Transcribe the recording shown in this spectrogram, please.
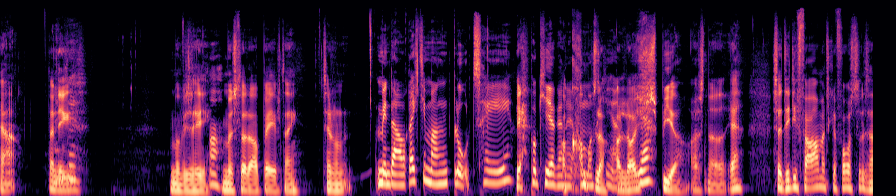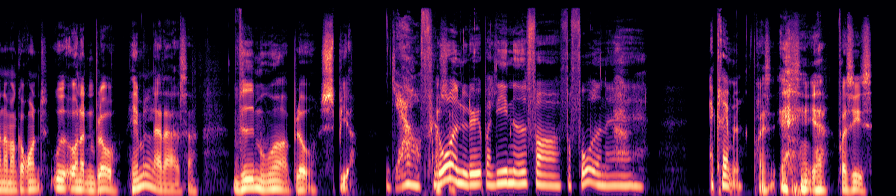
Ja, den er ikke... Må vi se. Ah. Vi må slå det op bagefter, ikke? Så du, Men der er jo rigtig mange blå tage ja, på kirkerne og moskéerne. og løgspir ja. og sådan noget. Ja. Så det er de farver, man skal forestille sig, når man går rundt. Ud under den blå himmel er der altså hvide mure og blå spir. Ja. og floden altså. løber lige nede for, for foden af, af Kreml. Præcis. ja, præcis.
